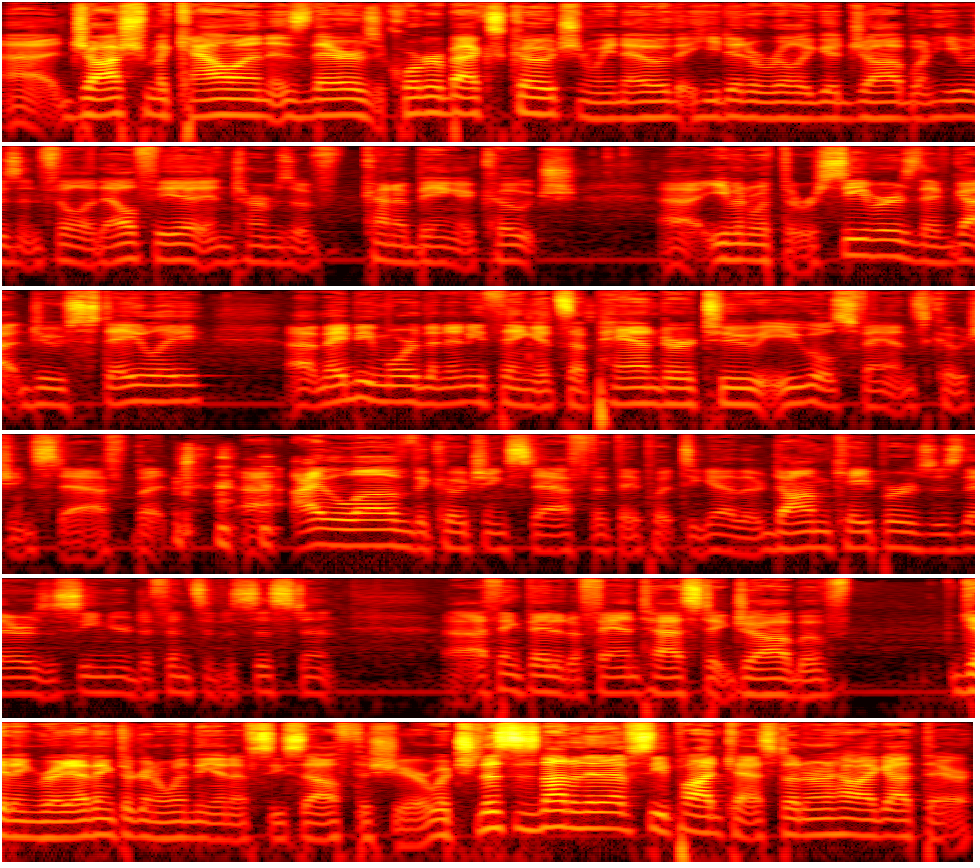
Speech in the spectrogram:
Uh, Josh McCown is there as a quarterbacks coach, and we know that he did a really good job when he was in Philadelphia in terms of kind of being a coach, uh, even with the receivers. They've got Deuce Staley. Uh, maybe more than anything, it's a pander to Eagles fans' coaching staff. But uh, I love the coaching staff that they put together. Dom Capers is there as a senior defensive assistant. Uh, I think they did a fantastic job of getting ready. I think they're going to win the NFC South this year, which this is not an NFC podcast. I don't know how I got there.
